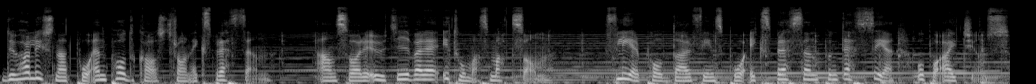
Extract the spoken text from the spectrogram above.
Du har lyssnat på en podcast från Expressen. Ansvarig utgivare är Thomas Mattsson. Fler poddar finns på Expressen.se och på iTunes.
